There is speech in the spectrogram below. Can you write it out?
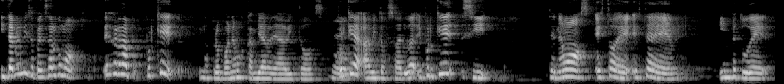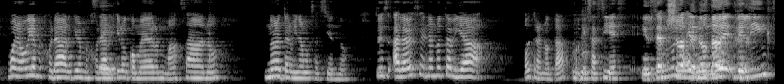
y también me hizo pensar como, es verdad, ¿por- ¿por qué nos proponemos cambiar de hábitos? ¿Por Mm. qué hábitos saludables? ¿Y por qué si tenemos esto de, este ímpetu de, bueno, voy a mejorar, quiero mejorar, Sí. quiero comer más sano, no lo terminamos haciendo? Entonces, a la vez en la nota había otra nota, porque es así, es. Inception el mundo, de el mundo de, de links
